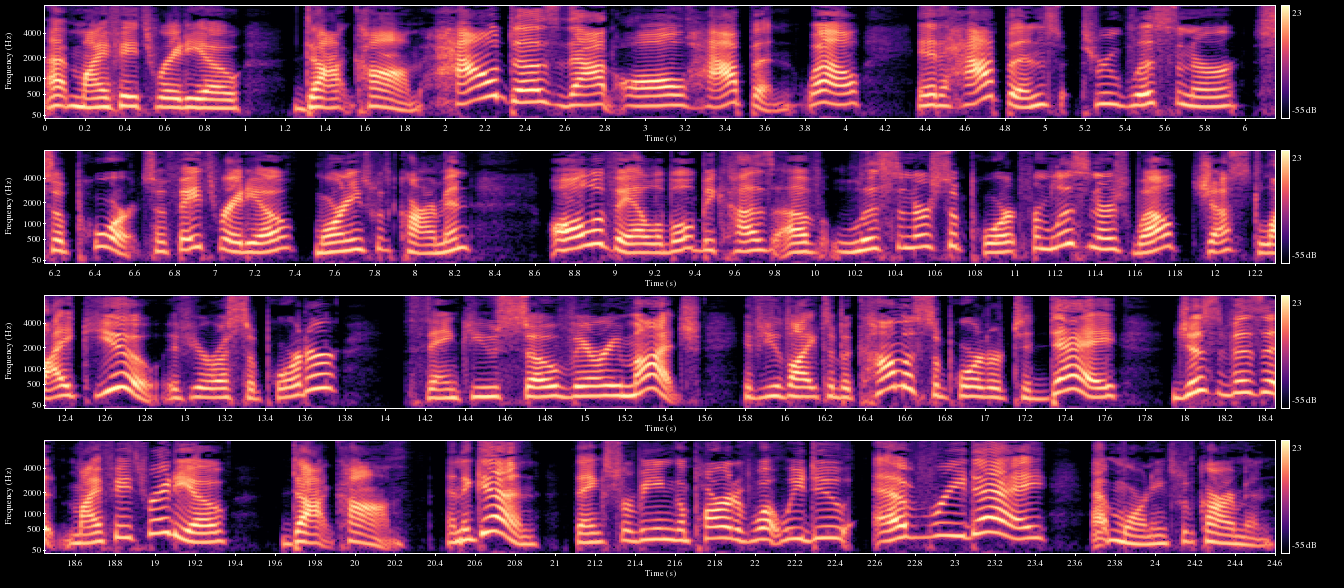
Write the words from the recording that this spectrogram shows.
at myfaithradio.com. How does that all happen? Well, it happens through listener support. So, Faith Radio, Mornings with Carmen, all available because of listener support from listeners, well, just like you. If you're a supporter, Thank you so very much. If you'd like to become a supporter today, just visit myfaithradio.com. And again, thanks for being a part of what we do every day at Mornings with Carmen.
